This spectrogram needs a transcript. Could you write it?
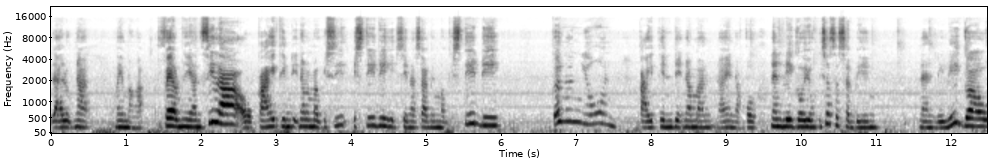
Lalo na may mga film yan sila o kahit hindi naman mag-steady, sinasabing mag-steady. Ganun yun. Kahit hindi naman, ay nako, nanligaw yung isa, sasabihin, nanliligaw.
